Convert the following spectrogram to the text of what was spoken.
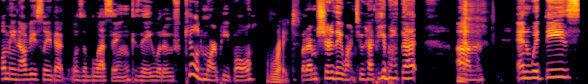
Well, I mean, obviously that was a blessing because they would have killed more people, Right. but I'm sure they weren't too happy about that. Um, and with these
